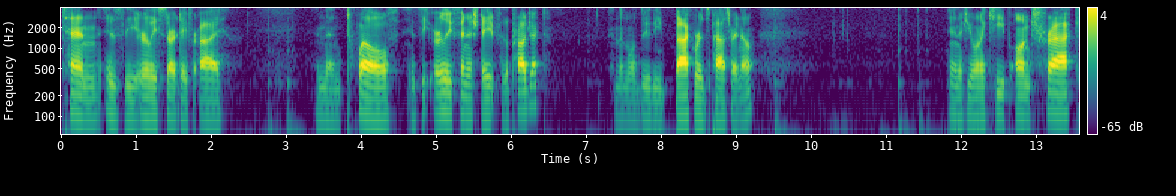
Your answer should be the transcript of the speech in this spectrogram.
10 is the early start date for I. And then 12 is the early finish date for the project. And then we'll do the backwards pass right now. And if you want to keep on track,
